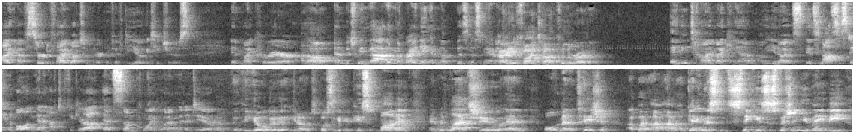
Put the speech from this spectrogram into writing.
I have certified about 250 yoga teachers in my career. Um, Wow. And between that and the writing and the business management, How do you find time for the writing? Anytime I can. I mean, you know, it's, it's not sustainable. I'm going to have to figure out at some point what I'm going to do. The the yoga, you know, is supposed to give you peace of mind and relax you and all the meditation. Uh, But I'm, I'm getting this sneaking suspicion you may be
